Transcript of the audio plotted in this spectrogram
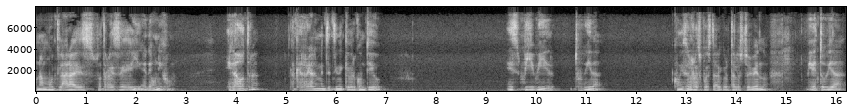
una muy clara es a través de, de un hijo. Y la otra, la que realmente tiene que ver contigo, es vivir tu vida, como dice el respuesta que ahorita lo estoy viendo, vive tu vida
